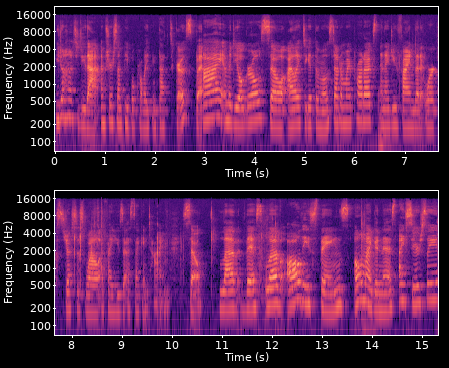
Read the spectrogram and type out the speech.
You don't have to do that. I'm sure some people probably think that's gross, but I am a deal girl, so I like to get the most out of my products, and I do find that it works just as well if I use it a second time. So love this, love all these things. Oh my goodness. I seriously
